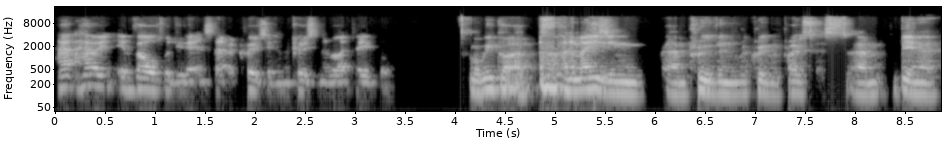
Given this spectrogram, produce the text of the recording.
how, how involved would you get into that recruiting and recruiting the right people? Well, we've got a, an amazing, um, proven recruitment process. Um, being a,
